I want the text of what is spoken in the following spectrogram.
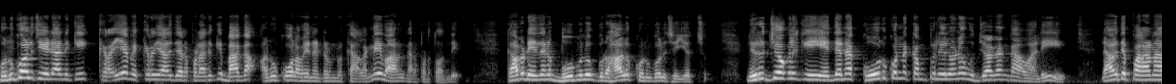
కొనుగోలు చేయడానికి క్రయ విక్రయాలు జరపడానికి బాగా అనుకూలమైనటువంటి కాలంగా ఈ వారం కనపడుతోంది. కాబట్టి ఏదైనా భూములు గృహాలు కొనుగోలు చేయొచ్చు. నిరుద్యోగులకి ఏదైనా కోరుకున్న కంపెనీలోనే ఉద్యోగం కావాలి. లేకపోతే పలానా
